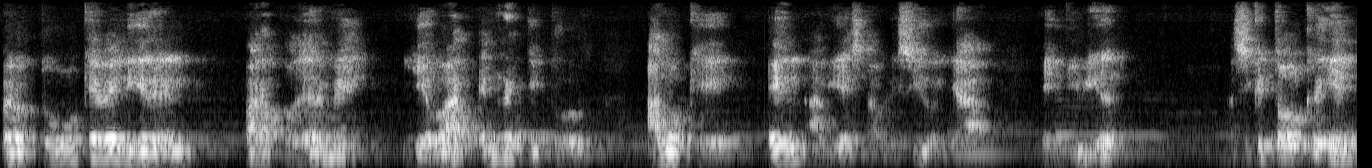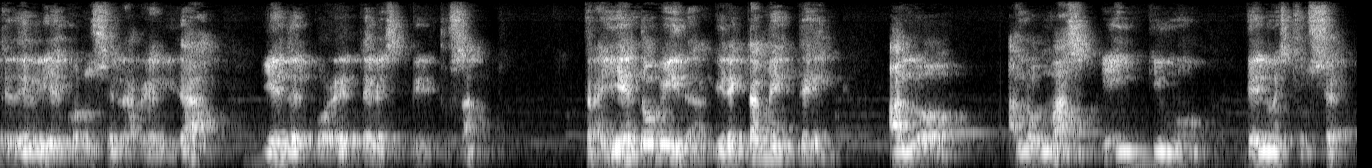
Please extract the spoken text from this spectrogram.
pero tuvo que venir Él para poderme llevar en rectitud a lo que Él había establecido ya en mi vida. Así que todo creyente debería conocer la realidad y el del poder del Espíritu Santo, trayendo vida directamente a lo, a lo más íntimo de nuestro ser.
